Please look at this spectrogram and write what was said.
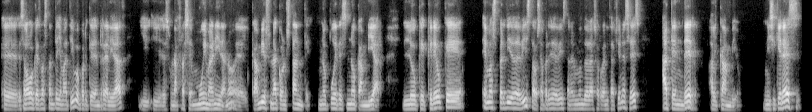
eh, es algo que es bastante llamativo porque en realidad, y, es una frase muy manida, ¿no? El cambio es una constante, no puedes no cambiar. Lo que creo que hemos perdido de vista o se ha perdido de vista en el mundo de las organizaciones es atender al cambio. Ni siquiera es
